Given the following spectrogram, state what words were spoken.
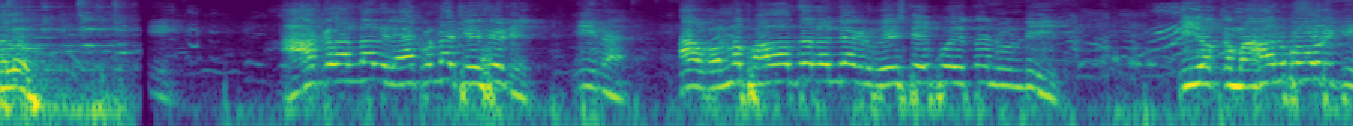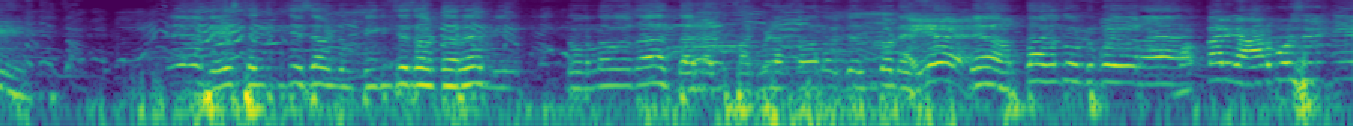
హలో ఆకలి అన్నది లేకుండా చేసాడు ఈయన. ఆ ఉన్న పదార్థాలన్నీ అక్కడ వేస్ట్ అయిపోతాను ఉండి. ఈ యొక్క మహానుభావుడికి వేస్ట్ ఎందుకు చేసావు నువ్వు బిగించేసా ఉంటారా మీ నువ్వు ఉన్నావు కదా దాన్ని. నేను అర్థాలతో ఉండిపోయావరా. మొత్తానికి ఆడపడుచులకి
